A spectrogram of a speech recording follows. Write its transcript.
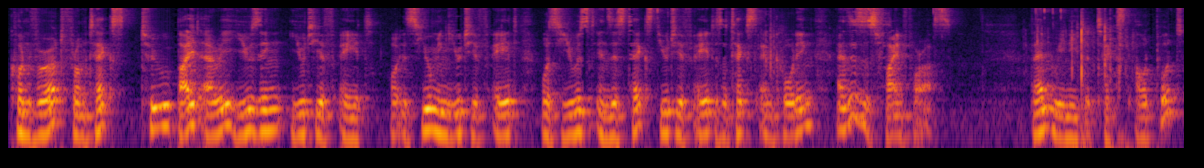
convert from text to byte array using UTF-8 or assuming UTF-8 was used in this text. UTF-8 is a text encoding and this is fine for us. Then we need a text output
